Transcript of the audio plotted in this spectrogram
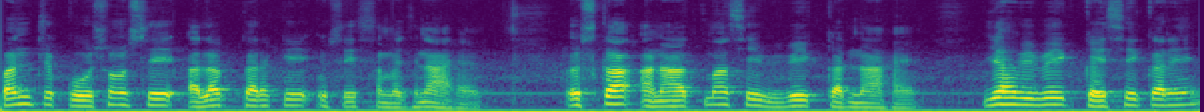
पंच कोशों से अलग करके उसे समझना है। उसका अनात्मा से विवेक करना है। यह विवेक कैसे करें,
